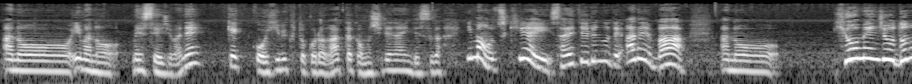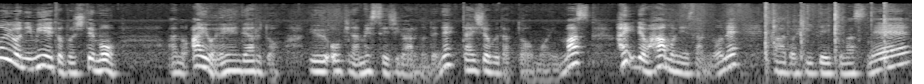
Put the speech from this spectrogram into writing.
あのー、今のメッセージはね、結構響くところがあったかもしれないんですが今お付き合いされているのであればあの表面上どのように見えたとしてもあの愛は永遠であるという大きなメッセージがあるのでね大丈夫だと思います。はいではハーモニーさんのねカードを引いていきますね。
